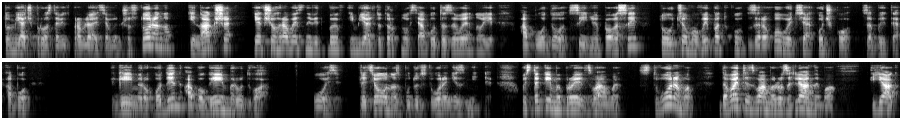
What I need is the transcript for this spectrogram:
то м'яч просто відправляється в іншу сторону. Інакше, якщо гравець не відбив і м'яч доторкнувся або до зеленої, або до синьої полоси, то у цьому випадку зараховується очко забите або геймеру 1, або геймеру 2. Ось. Для цього у нас будуть створені зміння. Ось такий ми проєкт з вами створимо. Давайте з вами розглянемо, як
